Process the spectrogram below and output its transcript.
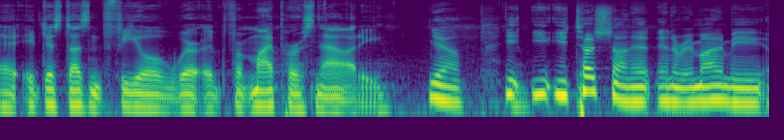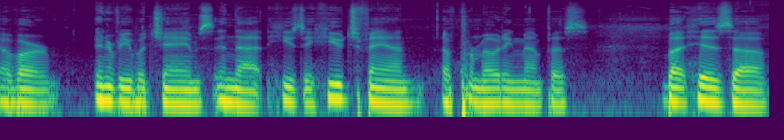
uh, it just doesn't feel where for my personality. Yeah, you, you, you touched on it, and it reminded me of our interview with James in that he's a huge fan of promoting Memphis, but his uh,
